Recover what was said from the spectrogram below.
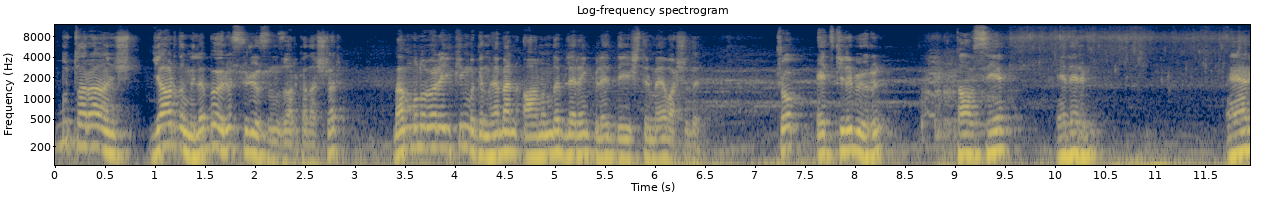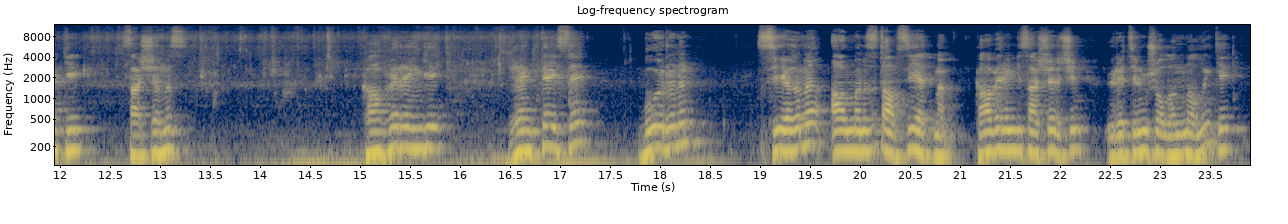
bu tarağın yardımıyla böyle sürüyorsunuz arkadaşlar. Ben bunu böyle yıkayayım bakın hemen anında bile renk bile değiştirmeye başladı. Çok etkili bir ürün. Tavsiye ederim. Eğer ki saçlarınız kahverengi renkteyse bu ürünün siyahını almanızı tavsiye etmem. Kahverengi saçlar için üretilmiş olanını alın ki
